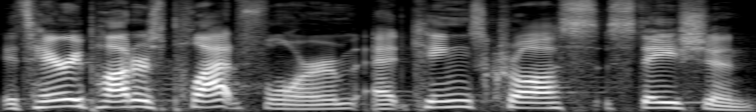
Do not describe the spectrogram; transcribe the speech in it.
It's Harry Potter's platform at King's Cross Station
